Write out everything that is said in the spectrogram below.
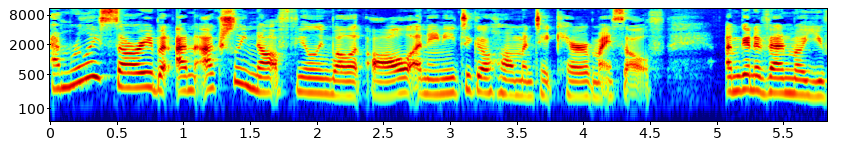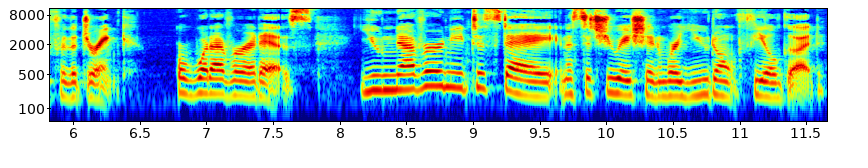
I'm really sorry, but I'm actually not feeling well at all, and I need to go home and take care of myself. I'm going to Venmo you for the drink, or whatever it is. You never need to stay in a situation where you don't feel good,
